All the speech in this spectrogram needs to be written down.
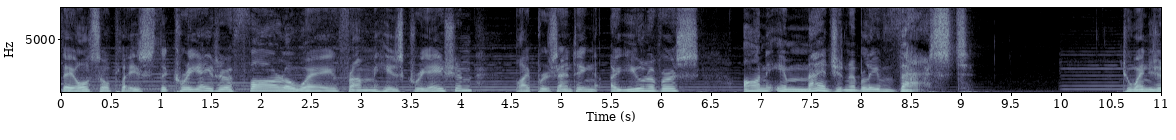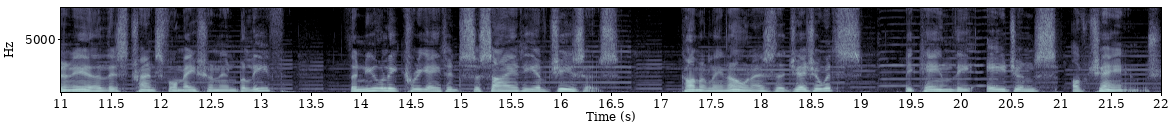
They also place the Creator far away from His creation by presenting a universe unimaginably vast. To engineer this transformation in belief, the newly created Society of Jesus, commonly known as the Jesuits, became the agents of change.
